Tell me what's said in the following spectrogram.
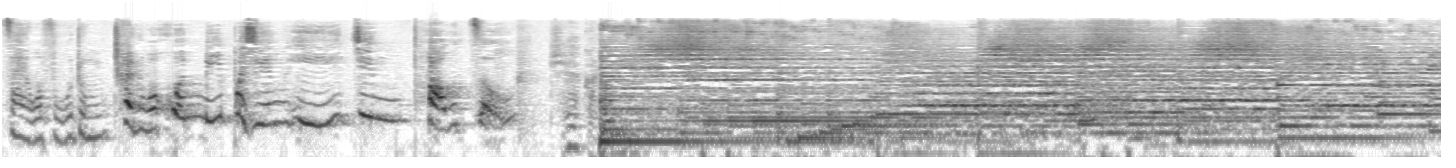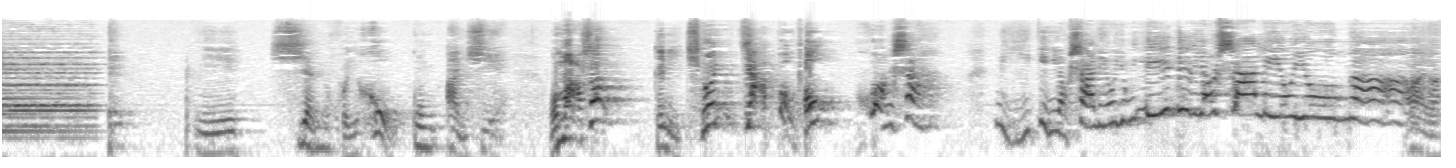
在我府中，趁我昏迷不醒，已经逃走。这个人。先回后宫安歇，我马上给你全家报仇。皇上，你一定要杀刘墉，一定要杀刘墉啊！爱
